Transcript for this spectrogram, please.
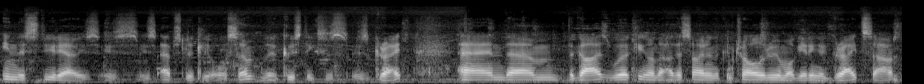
in the studio is, is, is absolutely awesome. The acoustics is, is great. And um, the guys working on the other side in the control room are getting a great sound.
